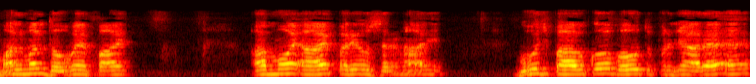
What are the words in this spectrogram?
ਮਲ ਮਲ ਧੋਵੇ ਪਾਏ। ਅਬ ਮੋਇ ਆਏ ਪਰਿਓ ਸਰਨਾਏ। ਗੋਜ ਪਾਵ ਕੋ ਬਹੁਤ ਪ੍ਰਜਾਰੈ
